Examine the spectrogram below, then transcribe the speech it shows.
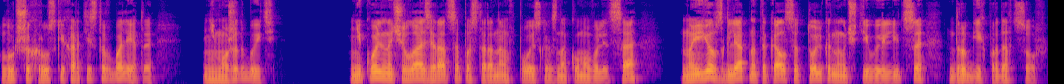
лучших русских артистов балета. Не может быть. Николь начала озираться по сторонам в поисках знакомого лица, но ее взгляд натыкался только на учтивые лица других продавцов.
